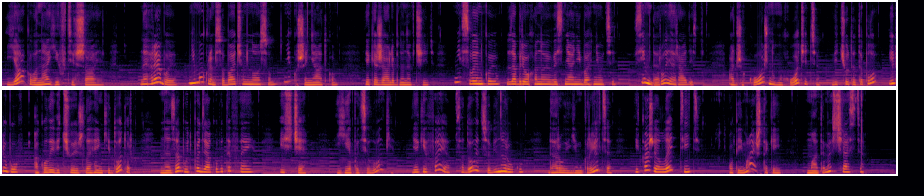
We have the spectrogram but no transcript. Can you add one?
як вона їх втішає. Не гребує ні мокрим собачим носом, ні кошенятком, яке жалібно навчить, ні свинкою, забрьоханою весняній багнюці. Всім дарує радість. Адже кожному хочеться відчути тепло і любов. А коли відчуєш легенький доторк, не забудь подякувати феї. І ще є поцілунки, які фея садовить собі на руку, дарує їм крильця і каже летіть. Упіймаєш такий, матимеш щастя.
